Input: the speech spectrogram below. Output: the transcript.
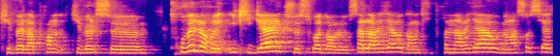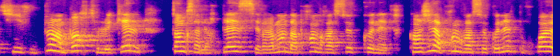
qui veulent apprendre, qui veulent se trouver leur ikigai, que ce soit dans le salariat ou dans l'entrepreneuriat ou dans l'associatif ou peu importe lequel, tant que ça leur plaise, c'est vraiment d'apprendre à se connaître. Quand je dis à se connaître, pourquoi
